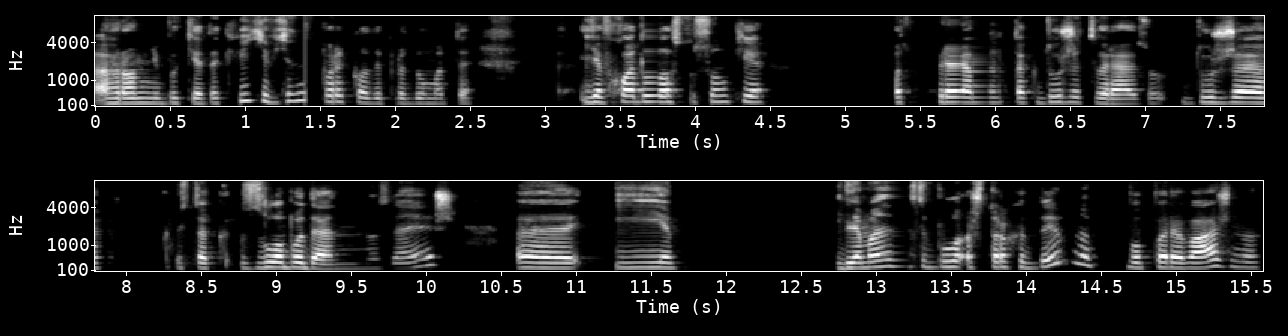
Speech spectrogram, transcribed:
огромні букети квітів. Я не приклади придумати. Я входила в стосунки от прям так дуже тверезо, дуже якось так злободенно, знаєш. Е, І для мене це було аж трохи дивно, бо переважно,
